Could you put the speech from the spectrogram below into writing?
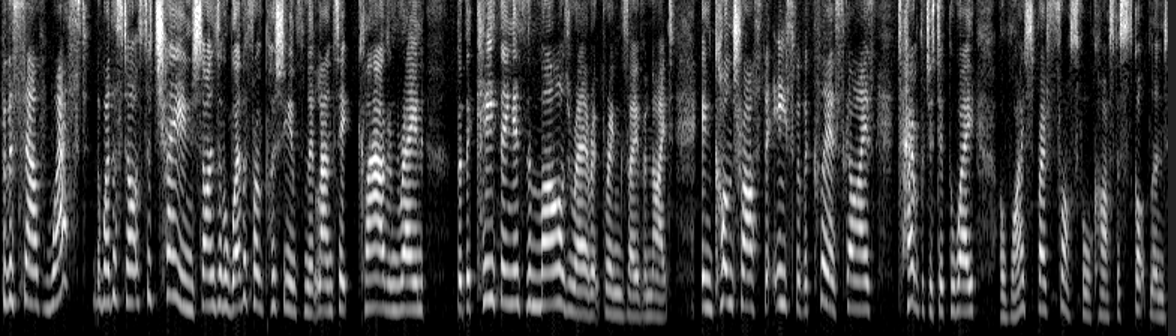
For the southwest, the weather starts to change. Signs of a weather front pushing in from the Atlantic, cloud and rain. But the key thing is the milder air it brings overnight. In contrast, the east with the clear skies, temperatures dip away, a widespread frost forecast for Scotland.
